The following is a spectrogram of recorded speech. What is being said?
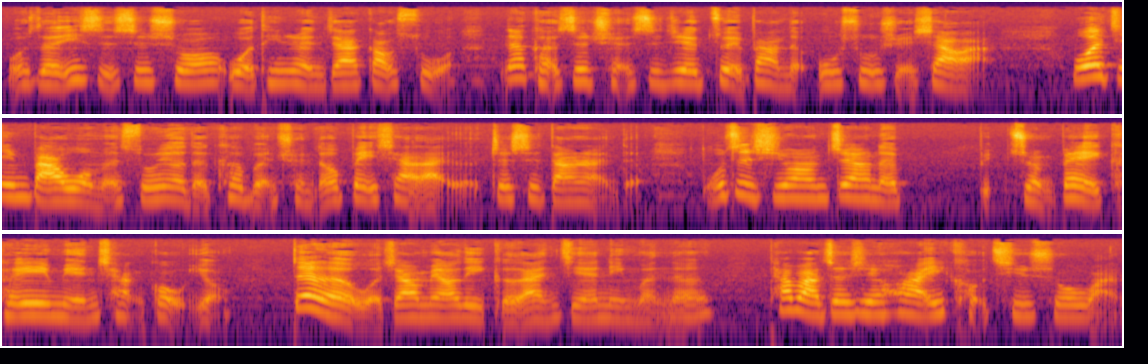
我的意思是说，我听人家告诉我，那可是全世界最棒的巫术学校啊！我已经把我们所有的课本全都背下来了，这是当然的。我只希望这样的准备可以勉强够用。对了，我叫妙丽·格兰杰，你们呢？他把这些话一口气说完。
